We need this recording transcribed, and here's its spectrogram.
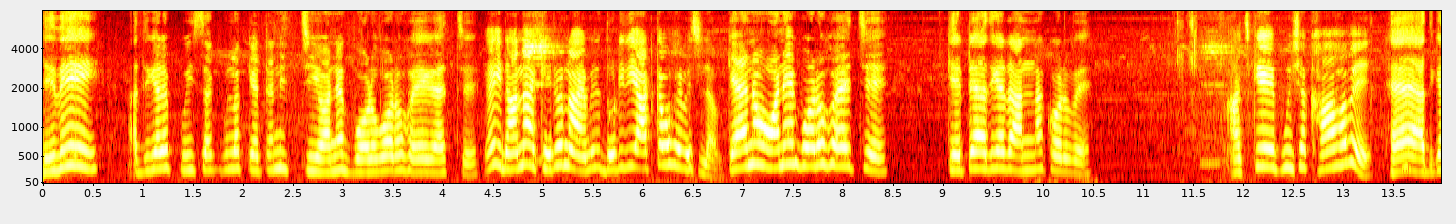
দিদি আজকের পুঁই শাকগুলো কেটে নিচ্ছি অনেক বড় বড় হয়ে গেছে। এই না না কেটো না আমি দড়ি দিয়ে আটকাবো ভেবেছিলাম। কেন? অনেক বড় হয়েছে। কেটে আজকে রান্না করবে। আজকে পুঁই শাক খাওয়া হবে? হ্যাঁ আজকে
